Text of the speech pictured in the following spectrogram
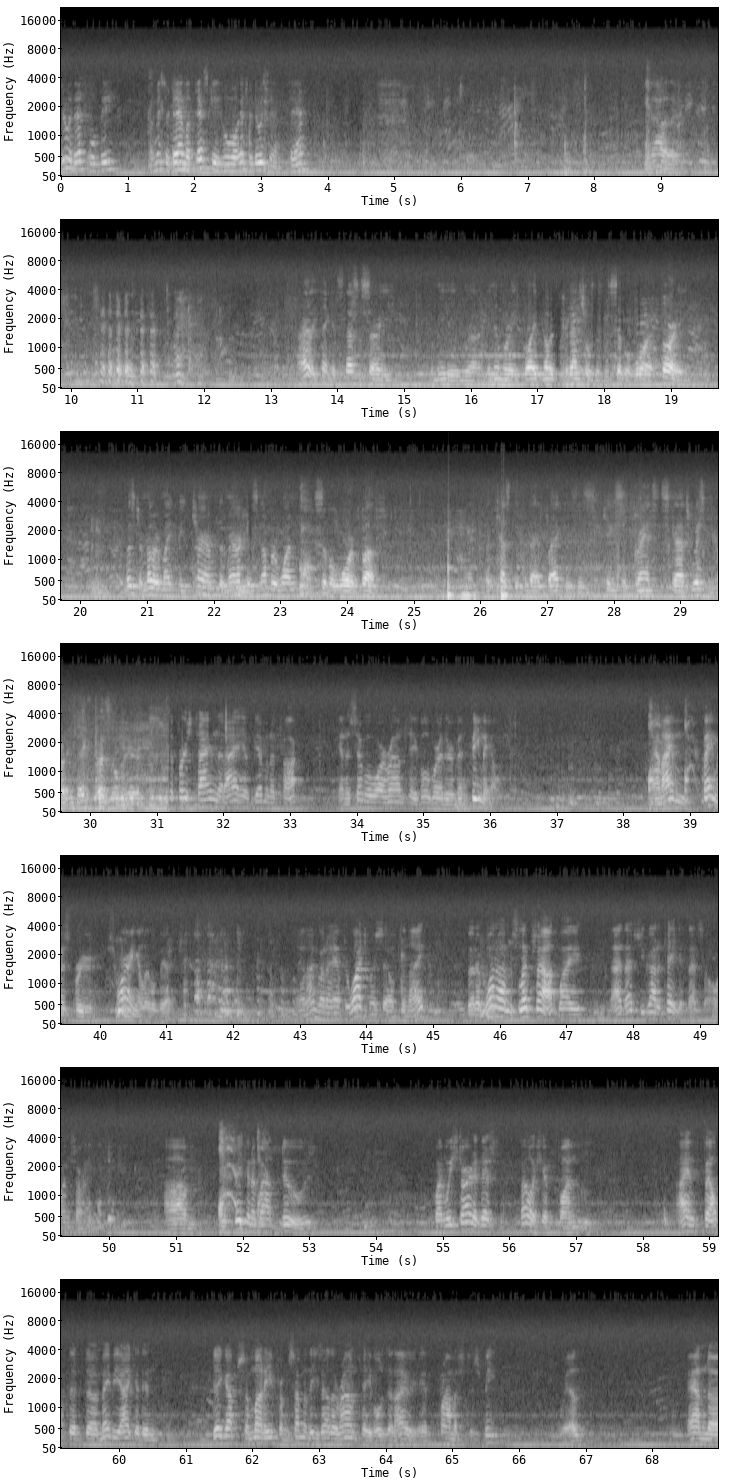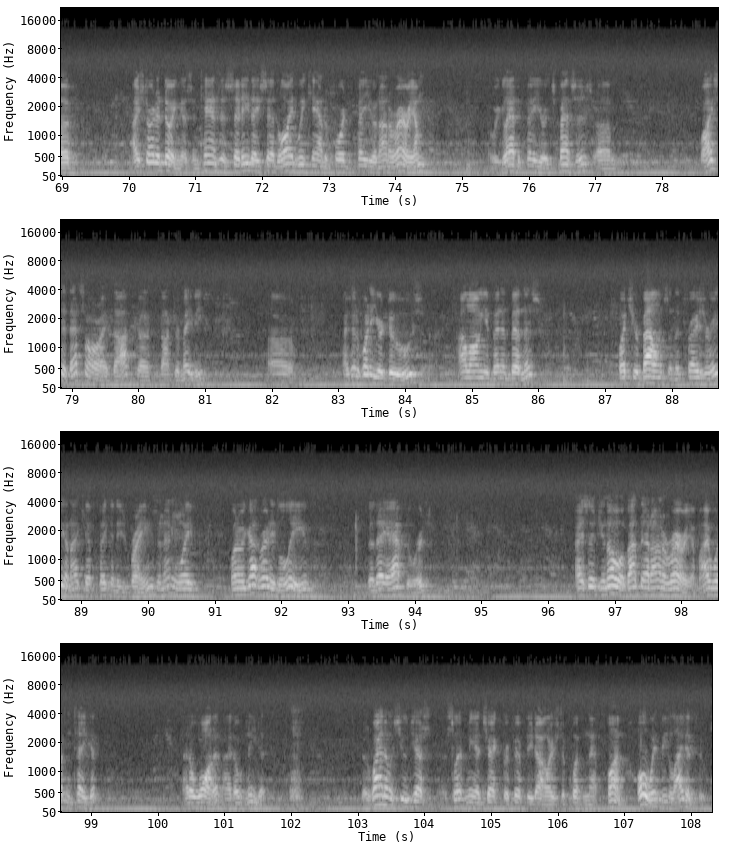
do this will be Mr. Dan Lipinski, who will introduce him. Dan? Get out of there. I hardly think it's necessary for me to uh, enumerate Lloyd Miller's credentials as a Civil War authority. But Mr. Miller might be termed America's number one Civil War buff. Attested to that is this case of Grant's Scotch whiskey right next to us over here. Is the first time that I have given a talk in a Civil War roundtable where there have been females. And I'm famous for swearing a little bit. And I'm going to have to watch myself tonight. But if one of them slips out, why, that, that's you got to take it. That's all. I'm sorry. Um, speaking about dues, when we started this fellowship fund, I felt that uh, maybe I could in, dig up some money from some of these other roundtables that I had promised to speak with. And uh, I started doing this. In Kansas City, they said, Lloyd, we can't afford to pay you an honorarium. We're glad to pay your expenses. Um, well, I said, that's all right, Doc, uh, Dr. Maybe. Uh, I said, what are your dues? How long you've been in business? What's your balance in the treasury? And I kept picking his brains. And anyway, when we got ready to leave the day afterwards, I said, you know, about that honorarium, I wouldn't take it. I don't want it. I don't need it. But why don't you just slip me a check for $50 to put in that fund? Oh, we'd be delighted to.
